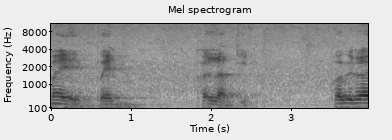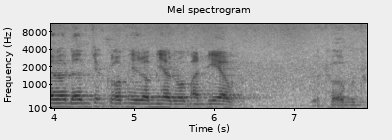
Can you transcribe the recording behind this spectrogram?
ไม่เป็นพลังจิต พอเวลาเราเดินจงกรมนี่เรามีอารมณ์อันเดียวพุทโธพุทโธ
